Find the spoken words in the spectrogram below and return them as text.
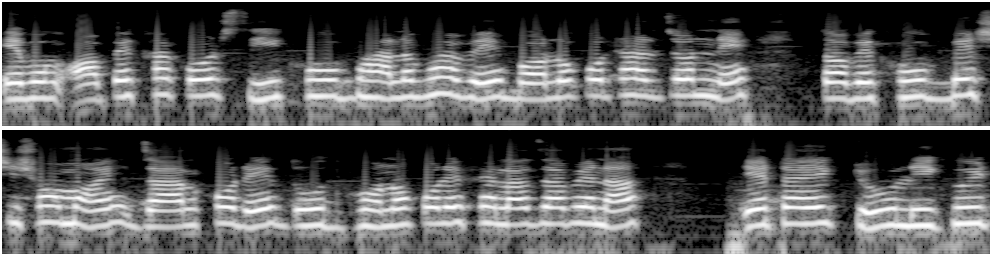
এবং অপেক্ষা করছি খুব ভালোভাবে বলক ওঠার জন্যে, তবে খুব বেশি সময় জাল করে দুধ ঘন করে ফেলা যাবে না। এটা একটু লিকুইড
